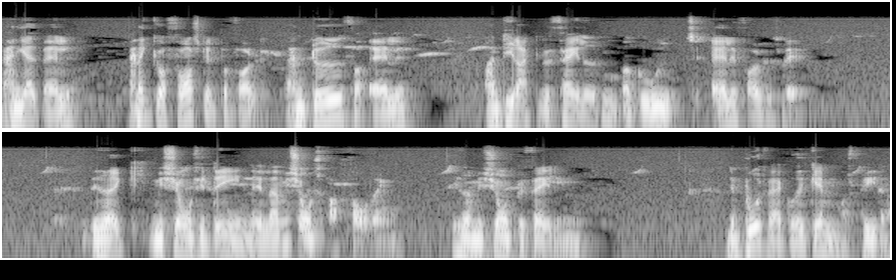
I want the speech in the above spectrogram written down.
Han hjalp alle, han ikke gjorde forskel på folk. Han døde for alle, og han direkte befalede dem at gå ud til alle folkeslag. Det hedder ikke missionsideen eller missionsopfordringen. Det hedder missionsbefalingen. Det burde være gået igennem hos Peter.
